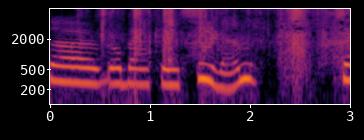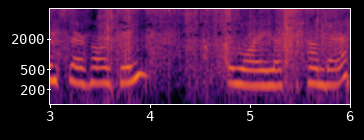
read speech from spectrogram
let's uh, go back and see them since they're honking and wanting us to come back.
